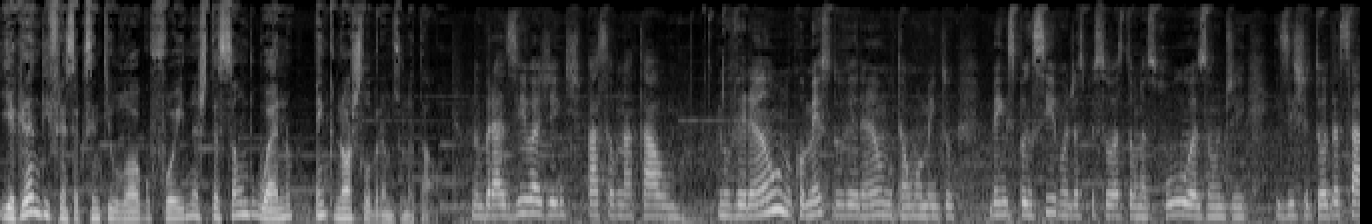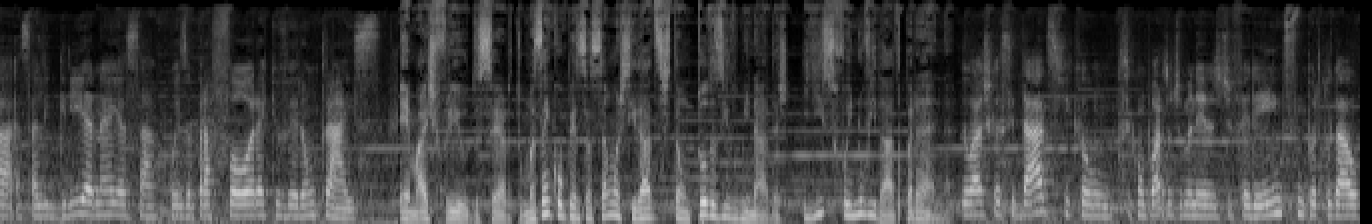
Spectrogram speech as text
e a grande diferença que sentiu logo foi na estação do ano em que nós celebramos o Natal. No Brasil, a gente passa o Natal no verão, no começo do verão, então um momento bem expansivo, onde as pessoas estão nas ruas, onde existe toda essa, essa alegria né, e essa coisa para fora que o verão traz. É mais frio, de certo, mas em compensação as cidades estão todas iluminadas e isso foi novidade para Ana. Eu acho que as cidades ficam, se comportam de maneiras diferentes. Em Portugal,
